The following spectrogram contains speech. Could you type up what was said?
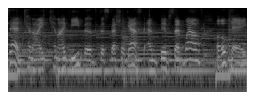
said, can I, can I be the, the special guest? And Viv said, well, okay.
